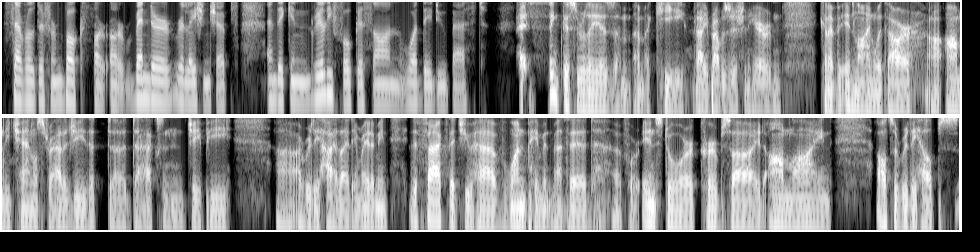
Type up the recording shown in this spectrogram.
several different books or, or vendor relationships, and they can really focus on what they do best. I think this really is a, a, key value proposition here, and kind of in line with our uh, omni-channel strategy that uh, Dax and JP uh, are really highlighting. Right? I mean, the fact that you have one payment method uh, for in-store, curbside, online, also really helps.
